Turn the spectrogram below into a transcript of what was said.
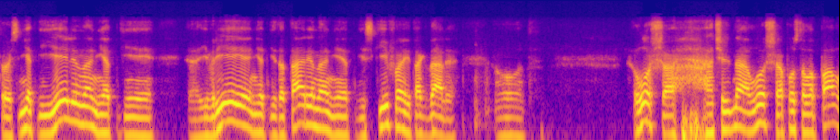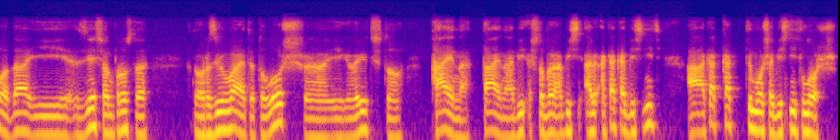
То есть нет ни Елена, нет ни э, еврея, нет ни татарина, нет ни скифа и так далее. Вот ложь, а, очередная ложь апостола Павла, да, и здесь он просто ну, развивает эту ложь э, и говорит, что тайна, тайна, чтобы объяснить, а, а как объяснить, а как, как ты можешь объяснить ложь?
